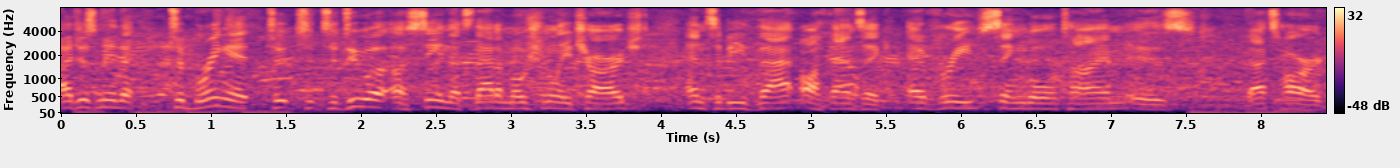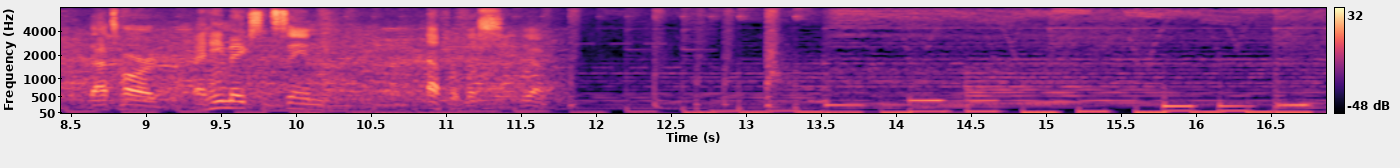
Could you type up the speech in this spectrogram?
I just mean that to bring it to, to, to do a, a scene that's that emotionally charged and to be that authentic every single time is that's hard. That's hard, and he makes it seem effortless. Yeah. Thank you.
